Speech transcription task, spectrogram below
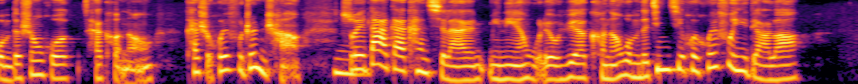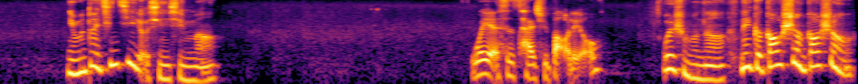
我们的生活才可能开始恢复正常。所以大概看起来，明年五六月可能我们的经济会恢复一点了。你们对经济有信心吗？我也是采取保留。为什么呢？那个高盛，高盛，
